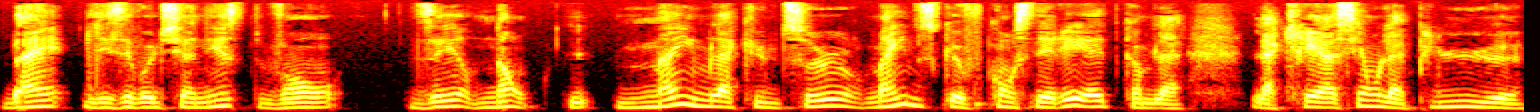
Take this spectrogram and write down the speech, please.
ben les évolutionnistes vont dire non, même la culture, même ce que vous considérez être comme la, la création la plus euh,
